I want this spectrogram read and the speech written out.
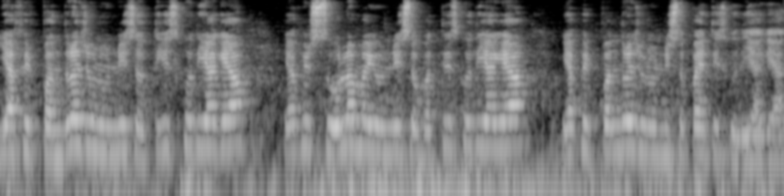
या फिर 15 जून 1930 को दिया गया, या फिर 16 मई 1932 को दिया गया, या फिर 15 जून 1935 को दिया गया।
